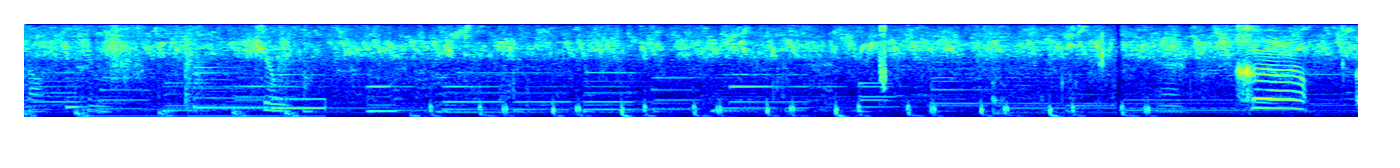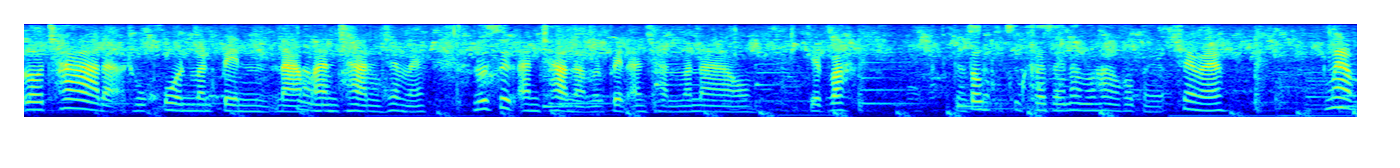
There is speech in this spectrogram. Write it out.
เราชิ คือรสชาติอะทุกคนมันเป็นน้ำอัญชันใช่ไหมรู้สึกอัญชันอะมันเป็นอัญชันมะนาวเก็ตปะต้ต้อองงใครใส่น้ำมะพร้าวเข้าไปอะใช่ไหมแบบ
